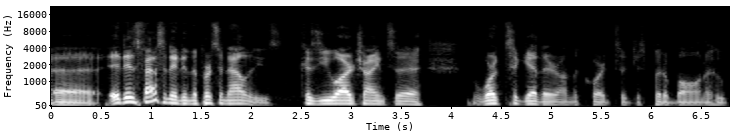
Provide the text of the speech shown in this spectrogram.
Uh, it is fascinating the personalities because you are trying to work together on the court to just put a ball in a hoop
